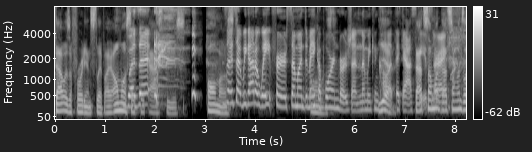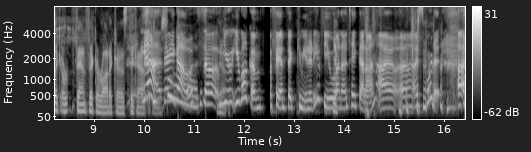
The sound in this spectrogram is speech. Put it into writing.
that was a Freudian slip. I almost Was said Thick it? Ass Thieves. Almost. So I said we gotta wait for someone to make Almost. a porn version, then we can call Yeah, it thick ass. that's Thieves, someone. all right? That's someone's like a fanfic erotica is thick ass. yeah, thieves. there you Oh go. So Yeah. you're you're welcome, fanfic community. If you Yeah. want to take that on, I uh, I support it. Uh,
